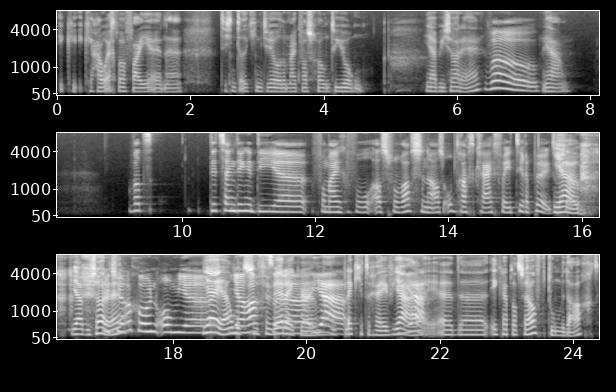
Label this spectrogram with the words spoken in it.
ik, ik hou echt wel van je. En eh, het is niet dat ik je niet wilde, maar ik was gewoon te jong. Ja, bizar hè? Wow. Ja, Wat, dit zijn dingen die je voor mijn gevoel als volwassene als opdracht krijgt van je therapeut. of ja. zo. ja bizar Weet je hè? wel, gewoon om je Ja, ja, om je het te verwerken, eh, om een plekje te geven. Ja, Ja. eh, de, ik heb dat zelf toen bedacht.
